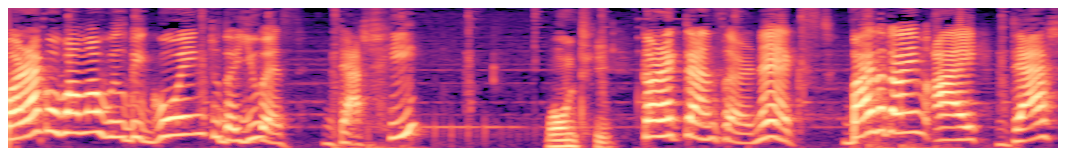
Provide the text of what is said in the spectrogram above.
Barack Obama will be going to the US dash he Won't he? Correct answer. Next. By the time I dash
